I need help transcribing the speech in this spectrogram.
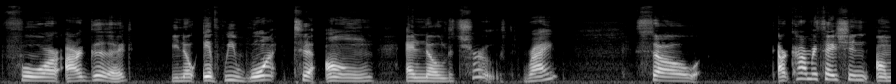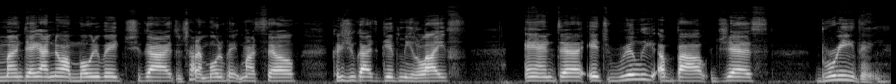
for our good, you know, if we want to own and know the truth, right? So our conversation on Monday, I know I motivate you guys or try to motivate myself because you guys give me life. And uh, it's really about just breathing,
